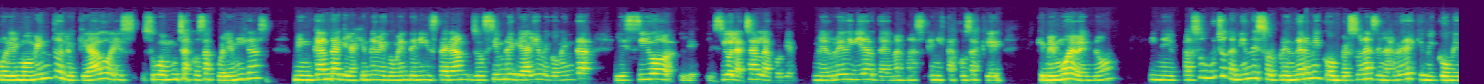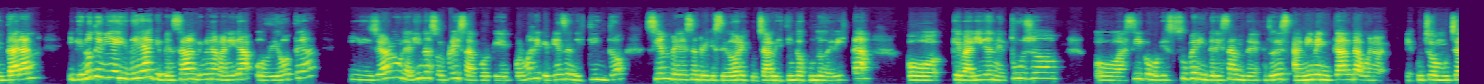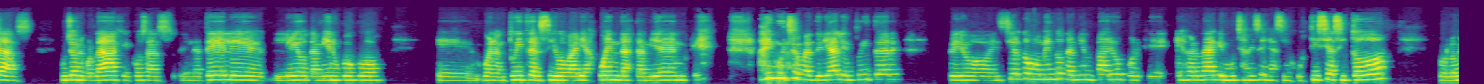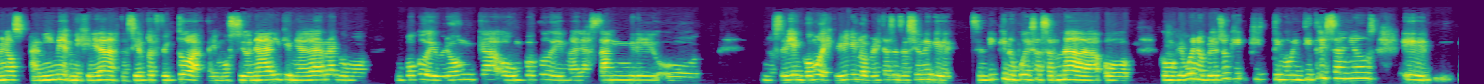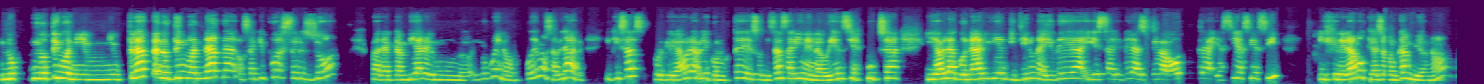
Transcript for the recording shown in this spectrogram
por el momento lo que hago es subo muchas cosas polémicas. Me encanta que la gente me comente en Instagram. Yo siempre que alguien me comenta, les sigo, les sigo la charla porque me redivierte además más en estas cosas que, me mueven, ¿no? y me pasó mucho también de sorprenderme con personas en las redes que me comentaran y que no tenía idea que pensaban de una manera o de otra, y llevarme una linda sorpresa, porque por más de que piensen distinto, siempre es enriquecedor escuchar distintos puntos de vista o que validen el tuyo, o así como que es súper interesante. Entonces a mí me encanta, bueno, escucho muchas, muchos reportajes, cosas en la tele, leo también un poco, eh, bueno, en Twitter sigo varias cuentas también, que hay mucho material en Twitter, pero en cierto momento también paro porque es verdad que muchas veces las injusticias y todo, por lo menos a mí me, generan hasta cierto efecto hasta emocional que me agarra como un poco de bronca o un poco de mala sangre o no sé bien cómo describirlo, pero esta sensación de que sentís que no puedes hacer nada o como que, bueno, pero yo que, tengo 23 años, eh, no, no, tengo ni, ni, plata, no tengo nada, o sea, ¿qué puedo hacer yo para cambiar el mundo. digo, bueno, podemos hablar. Y quizás, porque ahora hablé con ustedes, o quizás alguien en la audiencia escucha y habla con alguien y tiene una idea y esa idea lleva a otra y así, así, así, y generamos que haya un cambio, ¿no?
